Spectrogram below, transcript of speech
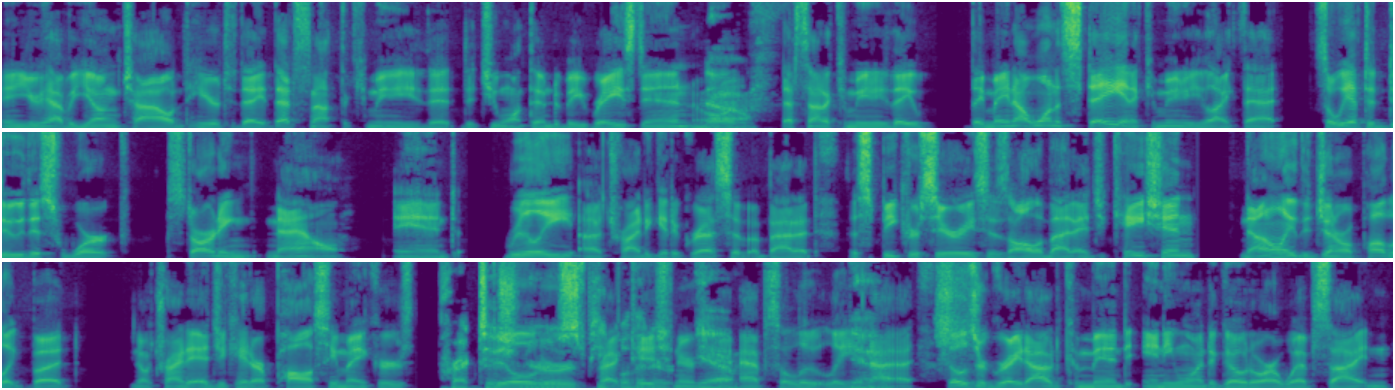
and you have a young child here today, that's not the community that, that you want them to be raised in. No. Or that's not a community they they may not want to stay in a community like that. So we have to do this work starting now and really uh, try to get aggressive about it. The speaker series is all about education, not only the general public, but you know, trying to educate our policymakers, practitioners, builders, practitioners. Are, yeah. absolutely. Yeah. And I, those are great. I would commend anyone to go to our website and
